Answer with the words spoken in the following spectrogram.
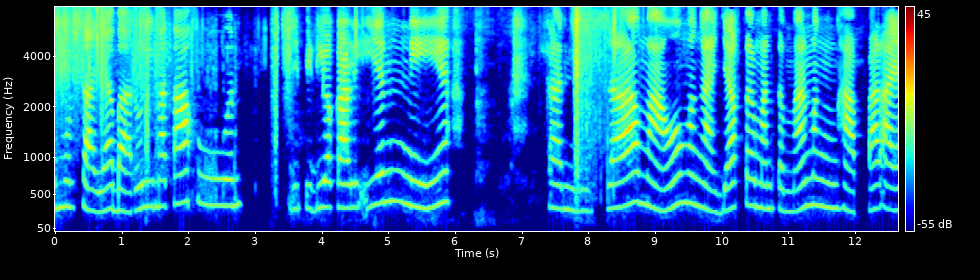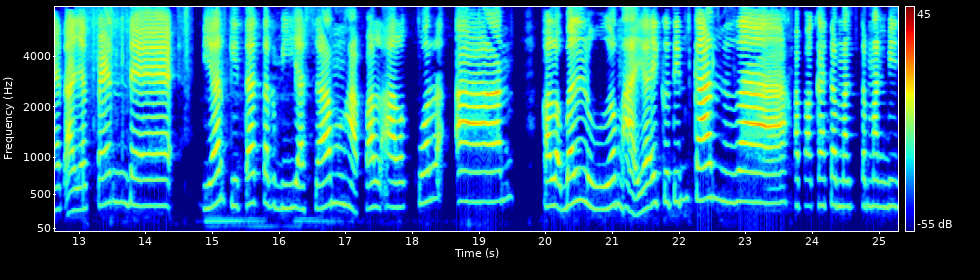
Umur saya baru lima tahun. Di video kali ini Kanza mau mengajak teman-teman menghafal ayat-ayat pendek biar kita terbiasa menghafal Al-Quran. Kalau belum, ayo ikutin Kanza. Apakah teman-teman bis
